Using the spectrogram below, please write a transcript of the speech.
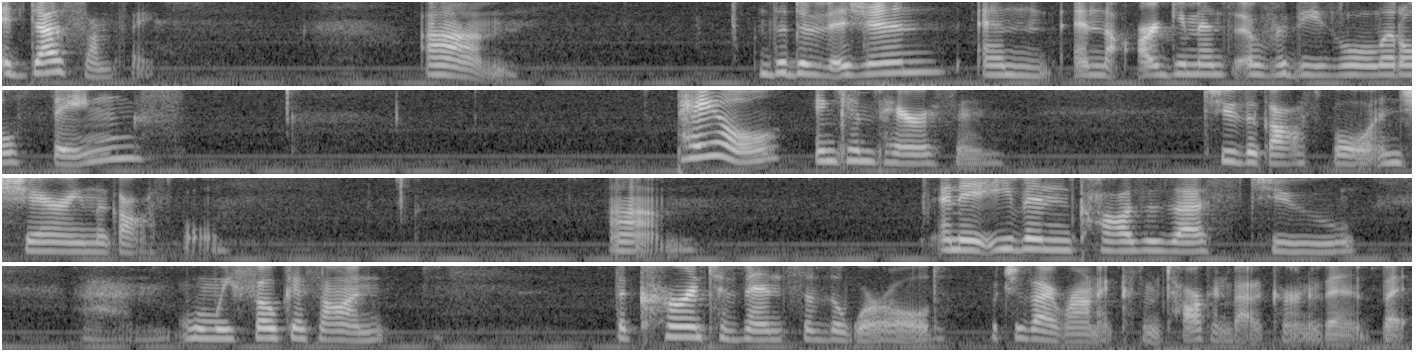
it does something. Um, the division and and the arguments over these little things pale in comparison to the gospel and sharing the gospel. Um, and it even causes us to, um, when we focus on the current events of the world, which is ironic because I'm talking about a current event, but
